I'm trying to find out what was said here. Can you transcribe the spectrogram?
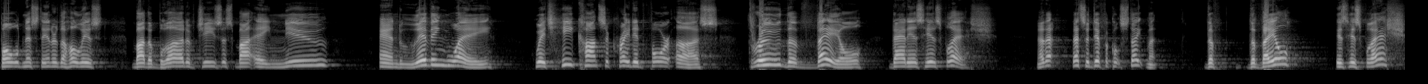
boldness to enter the holiest by the blood of Jesus, by a new and living way which He consecrated for us through the veil that is His flesh. Now, that, that's a difficult statement. The, the veil is His flesh.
